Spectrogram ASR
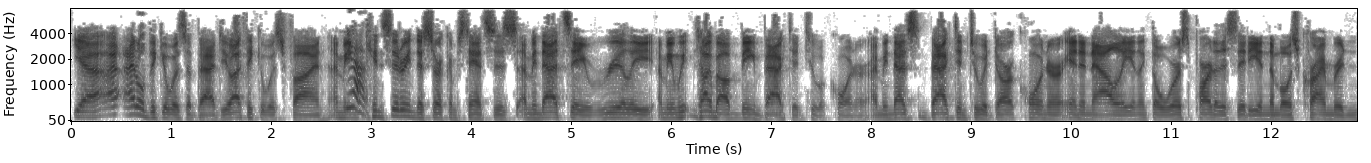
Yeah, I, I, don't think it was a bad deal. I think it was fine. I mean, yeah. considering the circumstances, I mean, that's a really, I mean, we talk about being backed into a corner. I mean, that's backed into a dark corner in an alley in like the worst part of the city in the most crime ridden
